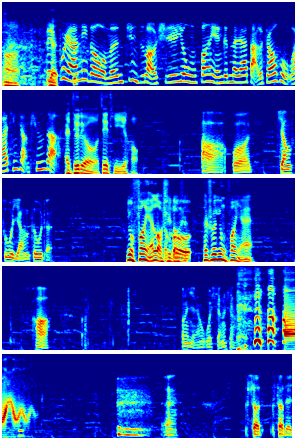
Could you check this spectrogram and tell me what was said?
啊。对，不然那个我们俊子老师用方言跟大家打个招呼，我还挺想听的。哎，对了，这提议好。啊，我江苏扬州的。用方言，老师都是他说用方言。好，方言，我想想。嗯，稍稍等。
